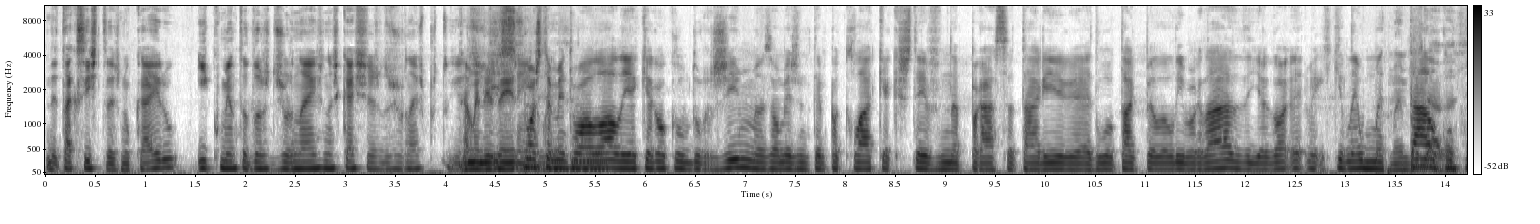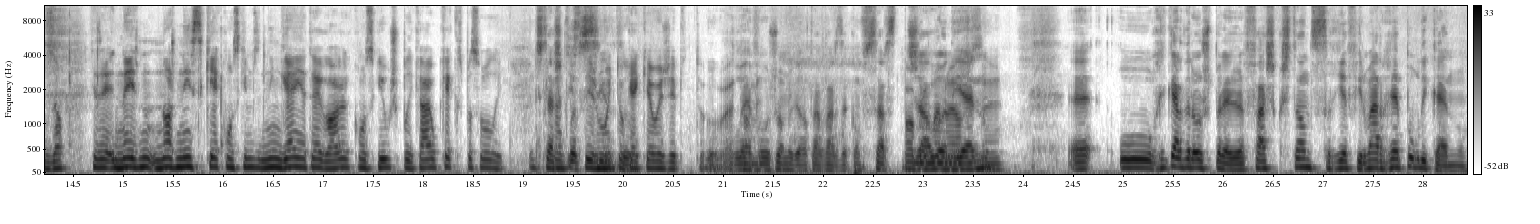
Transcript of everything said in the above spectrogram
não, taxistas no Cairo e comentadores de jornais nas caixas dos jornais portugueses. Também dizem isso. Supostamente o Al-Ali é que era o clube do regime, mas ao mesmo tempo a Claque é que esteve na Praça Tahrir a lutar pela liberdade e agora é, aquilo é uma, uma tal confusão. Quer dizer, nem, nós nem sequer conseguimos, ninguém até agora conseguiu explicar o que é que se passou ali. Portanto, isso diz muito o que é que é o Egito. Leva o João Miguel Tavares a confessar-se de jaloniano. Uh, o Ricardo Araújo Pereira faz questão de se reafirmar republicano.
